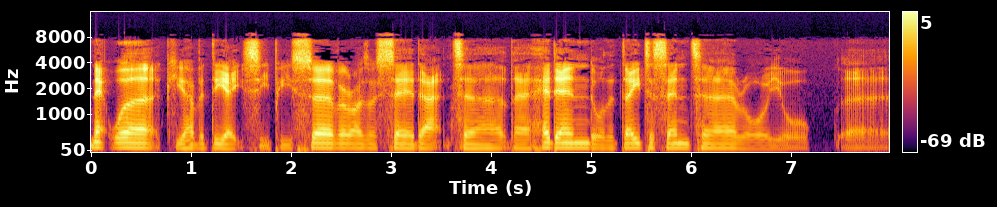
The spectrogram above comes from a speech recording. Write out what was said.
network. You have a DHCP server, as I said, at uh, the head end or the data center or your uh,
